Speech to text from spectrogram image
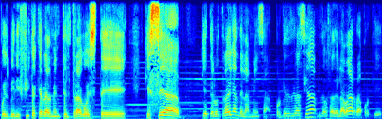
pues verifica que realmente el trago esté, que sea, que te lo traigan de la mesa, porque desgraciadamente, o sea, de la barra, porque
